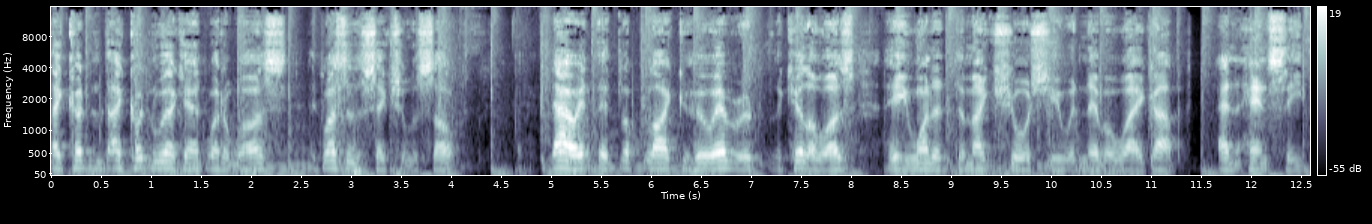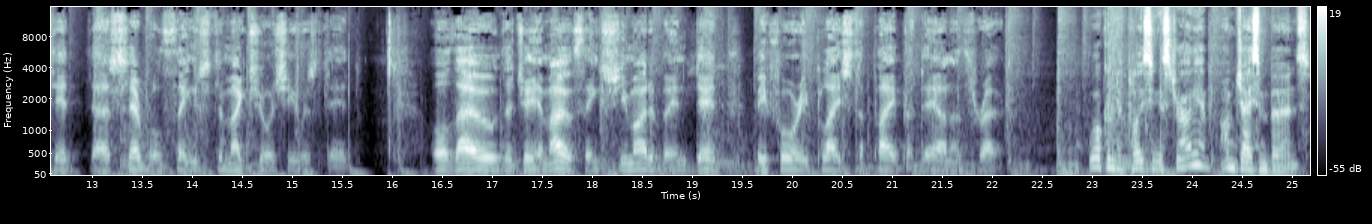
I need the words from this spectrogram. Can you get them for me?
They couldn't. They couldn't work out what it was. It wasn't a sexual assault. No, it, it looked like whoever the killer was, he wanted to make sure she would never wake up, and hence he did uh, several things to make sure she was dead. Although the GMO thinks she might have been dead before he placed the paper down her throat. Welcome to Policing Australia. I'm Jason Burns.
